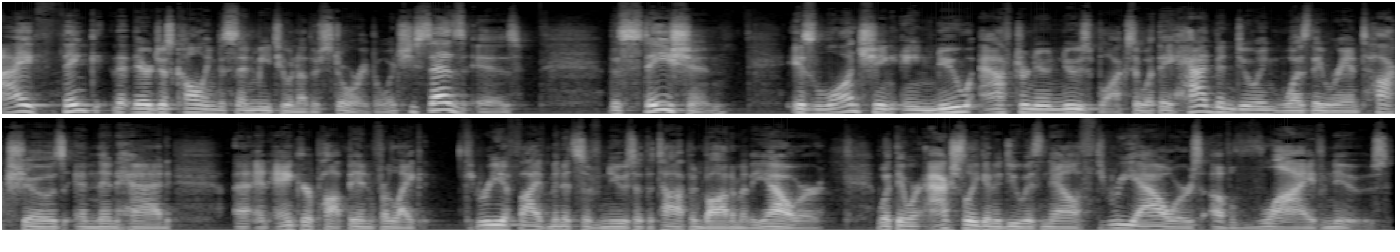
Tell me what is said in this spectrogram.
I think that they're just calling to send me to another story, but what she says is the station is launching a new afternoon news block. So, what they had been doing was they ran talk shows and then had uh, an anchor pop in for like three to five minutes of news at the top and bottom of the hour. What they were actually going to do is now three hours of live news.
